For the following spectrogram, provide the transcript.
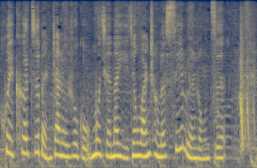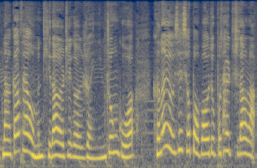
汇科资本战略入股，目前呢已经完成了 C 轮融资。那刚才我们提到了这个软银中国，可能有些小宝宝就不太知道了，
